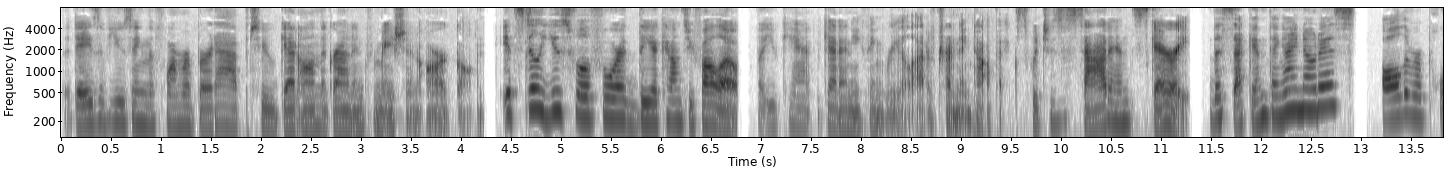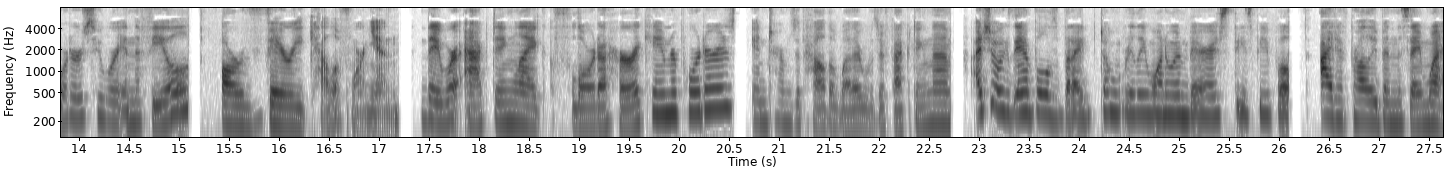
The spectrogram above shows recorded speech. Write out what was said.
The days of using the former Bird app to get on the ground information are gone. It's still useful for the accounts you follow, but you can't get anything real out of trending topics, which is sad and scary. The second thing I noticed all the reporters who were in the field are very Californian. They were acting like Florida hurricane reporters in terms of how the weather was affecting them. I show examples, but I don't really want to embarrass these people. I'd have probably been the same way,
